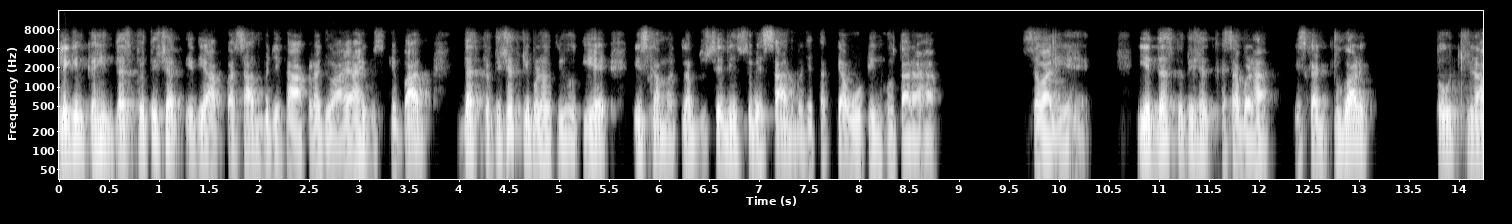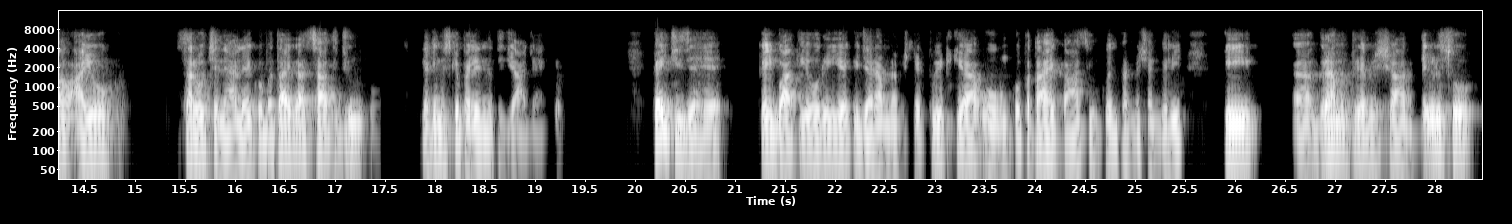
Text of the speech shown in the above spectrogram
लेकिन कहीं 10% यदि आपका सात बजे का आंकड़ा जो आया है, उसके बाद 10% की बढ़ोतरी होती है, इसका मतलब दूसरे दिन सुबह 7 बजे तक क्या वोटिंग होता रहा? सवाल ये है। ये 10% कैसा बढ़ा? इसका जुगाड़ तो चुनाव आयोग सर्वोच्च न्यायालय को बताएगा सात जून को, लेकिन इसके पहले नतीजे आ जाएँगे कई चीज़ें हैं, कई बात ये हो रही है कि जयराम रमेश ने ट्वीट किया, वो उनको पता है कहाँ से उनको इन्फॉर्मेशन मिली कि गृह मंत्री अमित शाह 150 अ,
